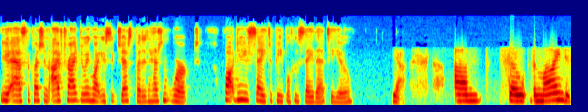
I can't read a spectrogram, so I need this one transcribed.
You ask the question I've tried doing what you suggest, but it hasn't worked. What do you say to people who say that to you? Yeah. Um, so the mind is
